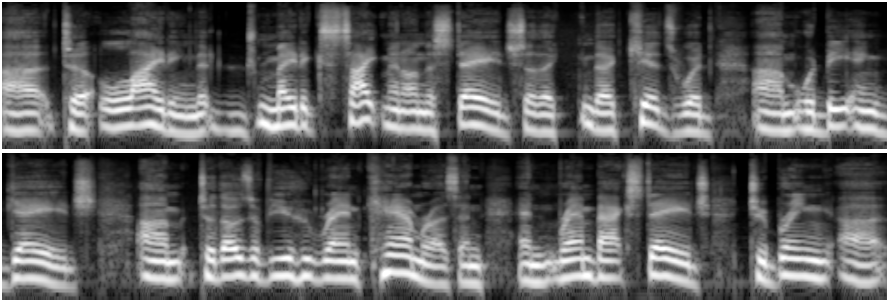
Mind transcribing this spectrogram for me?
uh, to lighting that made excitement on the stage so the, the kids would um, would be engaged. Um, to those of you who ran cameras and and ran backstage to bring uh,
